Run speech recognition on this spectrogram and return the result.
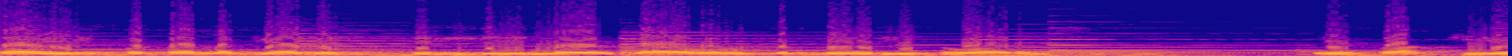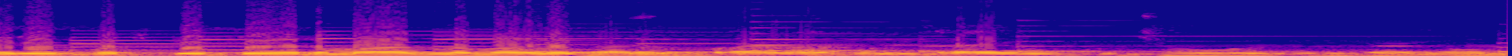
ਤਾਂ ਇਹੀ ਪਤਾ ਲੱਗਿਆ ਵੀ ਦਿੱਲੀ ਨੋਇਡਾ ਉਧਰ ਦੇ ਏਰੀਆ ਤੋਂ ਆ ਰਹੀ ਸੀ ਤੇ ਬਾਕੀ ਹਜੇ ਪੁੱਛ ਕੇ ਤੇ ਰਿਮਾਂਡ ਲਵਾਂਗੇ ਸਾਰੇ ਪੁਰਾਣਾ ਕੋਈ ਕ੍ਰਾਈਮ ਕੁਝ ਹੋਰ ਕੋਈ ਬੈਕਗ੍ਰਾਉਂਡ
